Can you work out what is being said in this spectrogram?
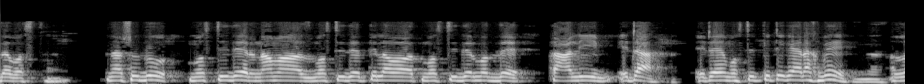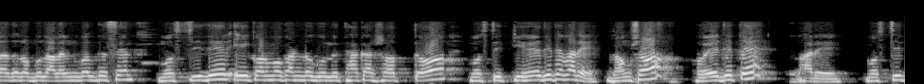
ব্যবস্থা। না শুধু মসজিদের নামাজ মসজিদের তিলাওয়াত মসজিদের মধ্যে তালিম এটা এটা মসজিদকে টিকায় রাখবে? আল্লাহ রবুল আলমিন বলতেছেন মসজিদের এই কর্মকাণ্ডগুলো থাকা সত্ত্বেও মসজিদ কি হয়ে যেতে পারে? ধ্বংস হয়ে যেতে পারে। মসজিদ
